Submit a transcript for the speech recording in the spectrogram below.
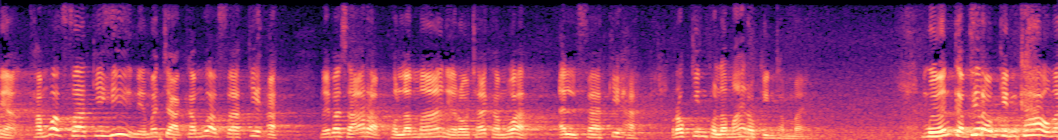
เนี่ยคำว่าฟากิฮีเนี่ยมาจากคำว่าฟากิฮะในภาษาอาหรับผลไม้เนี่ยเราใช้คำว่าอัลฟากิฮะเรากินผลไม้เรากินทำไม เหมือนกับที่เรากินข้าวไหม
